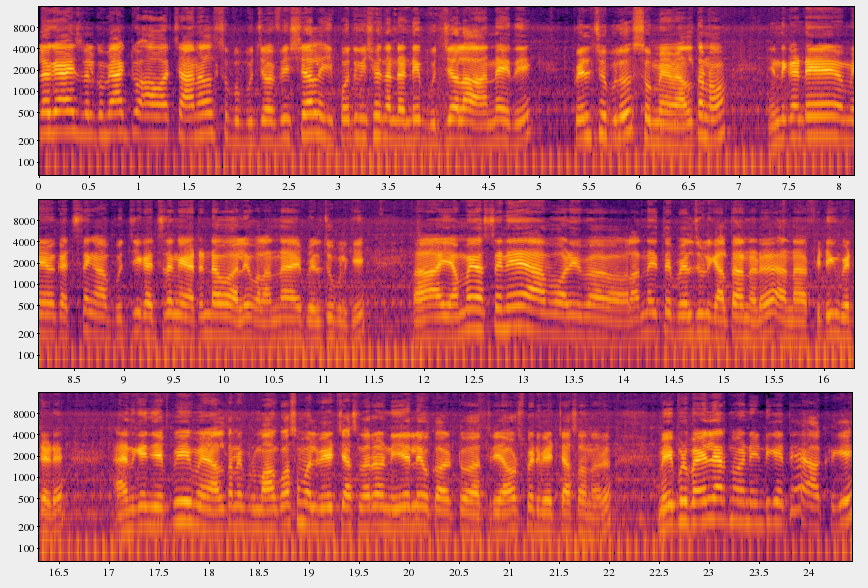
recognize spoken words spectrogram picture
Hello guys welcome back to our channel Subbu Bujja official ఈ పొద్దు విషయం ఏంటంటే బుజ్జల అన్న ఇది. పెళ్ళి చూపులు సో మేము వెళ్తున్నాం. ఎందుకంటే మేము ఖచ్చితంగా బుజ్జి ఖచ్చితంగా అటెండ్ అవ్వాలి వాళ్ళ అన్నయ్య పెళ్ళి చూపులకి. ఈ అమ్మాయి వస్తేనే వాడి వాళ్ళ అన్న అయితే పెళ్ళి చూపులకి వెళ్తా అన్నాడు. అన్న ఫిట్టింగ్ పెట్టాడు. అందుకని చెప్పి మేము వెళ్తున్నాం. ఇప్పుడు మా కోసం వాళ్ళు వెయిట్ చేస్తున్నారు. నియర్లీ ఒక టూ త్రీ అవర్స్ పెట్టి వెయిట్ చేస్తున్నారు మేము ఇప్పుడు బయలుదేరుతున్నాం అండి ఇంటికి అయితే అక్కడికి.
